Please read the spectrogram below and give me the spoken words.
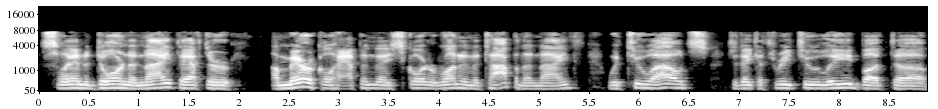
slam the door in the ninth after a miracle happened. They scored a run in the top of the ninth with two outs to take a three-two lead, but uh,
